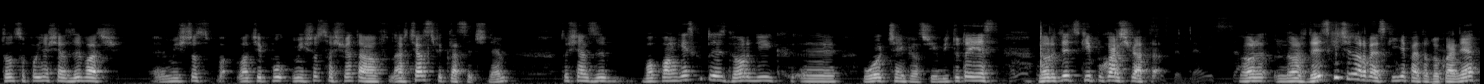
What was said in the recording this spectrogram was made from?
to, co powinno się nazywać e, mistrzostwa, znaczy, mistrzostwa świata w narciarstwie klasycznym, to się nazywa, bo po angielsku to jest Nordic e, World Championship i tutaj jest nordycki Puchar Świata. Nor nordycki czy norweski? Nie pamiętam dokładnie.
